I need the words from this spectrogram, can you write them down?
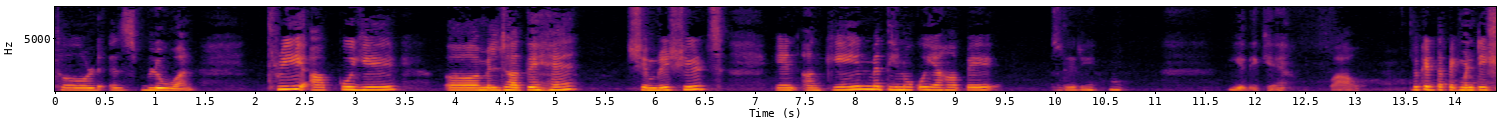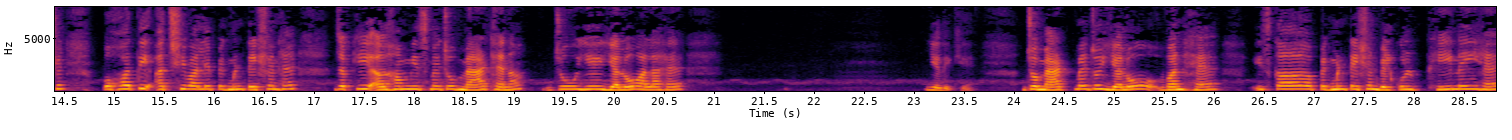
third is blue one three आपको ये आ, मिल जाते हैं शिमरी शेड्स एंड अगेन मैं तीनों को यहाँ पे दे रही हूँ। ये देखिए wow look at the pigmentation बहुत ही अच्छी वाली पिगमेंटेशन है, जबकि हम इसमें जो मैट है ना, जो ये येलो वाला है, ये देखिए, जो मैट में जो येलो वन है, इसका पिगमेंटेशन बिल्कुल भी नहीं है।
